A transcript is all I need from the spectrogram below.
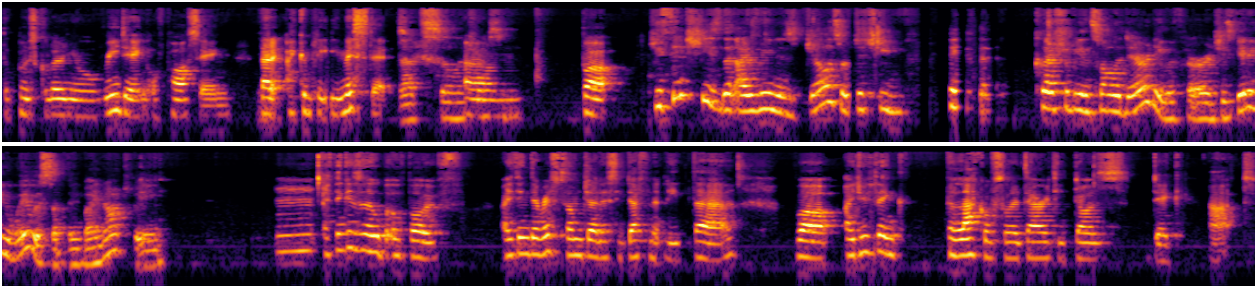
the post-colonial reading of passing that I completely missed it. That's so interesting. Um, but do you think she's that Irene is jealous or did she think that Claire should be in solidarity with her and she's getting away with something by not being? Mm, I think it's a little bit of both. I think there is some jealousy definitely there, but I do think the lack of solidarity does dig at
